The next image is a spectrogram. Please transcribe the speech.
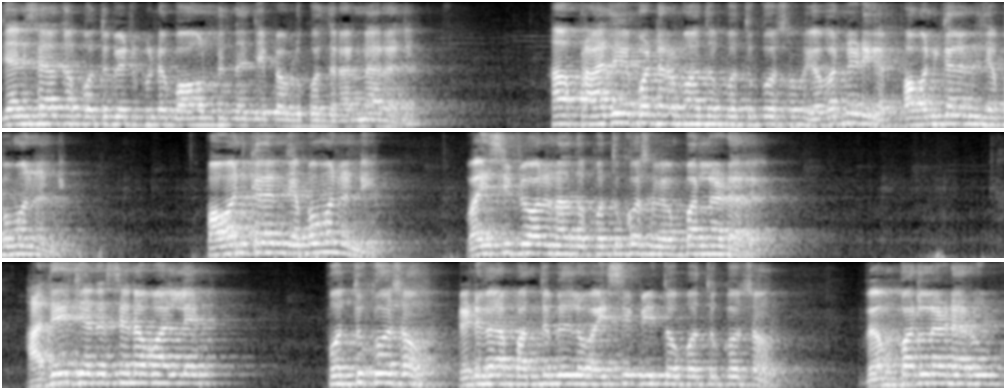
జనసేనతో పొత్తు పెట్టుకుంటే బాగుంటుందని చెప్పి అప్పుడు కొందరు అన్నారని. ఆ ప్రాధాన్యపడ్డారు మాతో పొత్తు కోసం ఎవరిని అడిగారు? పవన్ కళ్యాణ్ చెప్పమనండి. పవన్ కళ్యాణ్ చెప్పమనండి. వైసీపీ వాళ్ళు నాతో పొత్తు కోసం వెంపర్లాడారు. అదే జనసేన వాళ్ళే పొత్తు కోసం రెండు వేల పంతొమ్మిదిలో వైసీపీతో పొత్తు కోసం వెంపర్లాడారు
